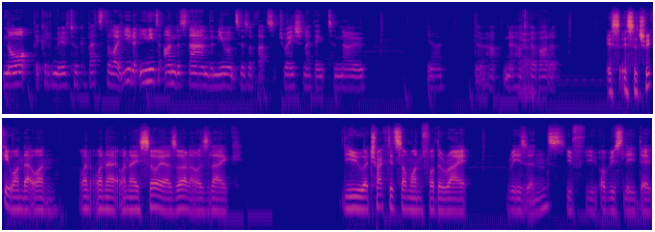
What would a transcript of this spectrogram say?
not. They could have moved to a competitor. Like you, don't, you need to understand the nuances of that situation. I think to know, you know, know how know how to go about it. it's it's a tricky one that one. When when i when i saw it as well i was like you attracted someone for the right reasons. If you obviously they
